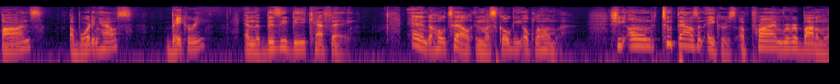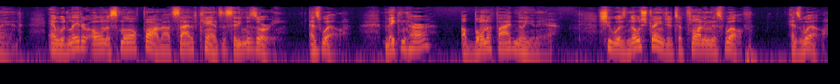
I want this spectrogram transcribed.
bonds, a boarding house, bakery, and the Busy Bee Cafe, and a hotel in Muskogee, Oklahoma. She owned 2,000 acres of prime river bottomland and would later own a small farm outside of Kansas City, Missouri, as well making her a bona fide millionaire. She was no stranger to flaunting this wealth as well,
